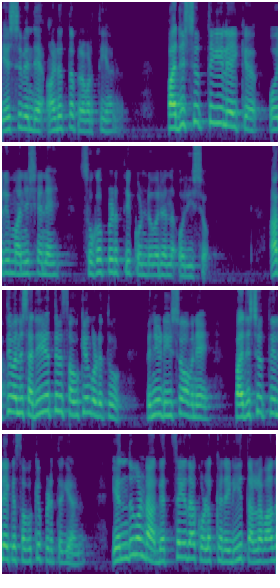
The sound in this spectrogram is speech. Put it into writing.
യേശുവിന്റെ അടുത്ത പ്രവൃത്തിയാണ്. പരിശുദ്ധിയിലേക്ക് ഒരു മനുഷ്യനെ സുഖപ്പെടുത്തി കൊണ്ടുവരുന്ന ഒരു ഈശോ. ആദ്യം അവന് ശരീരത്തിൽ സൗഖ്യം കൊടുത്തു. പിന്നീട് ഈശോ അവനെ പരിശുദ്ധിയിലേക്ക് സൗഖ്യപ്പെടുത്തുകയാണ്. എന്തുകൊണ്ടാണ് ബത്സൈത കുളക്കരയിൽ ഈ തള്ളവാദ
